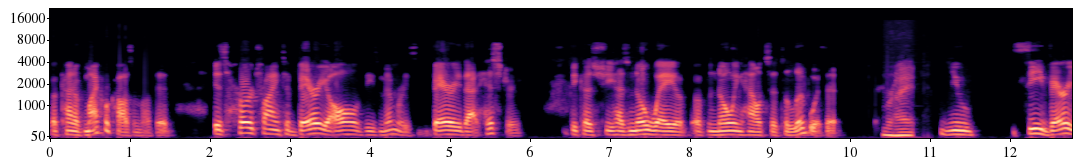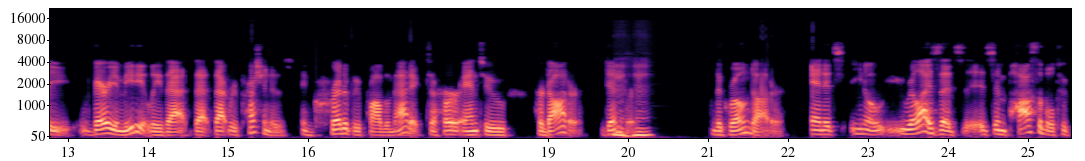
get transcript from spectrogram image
a kind of microcosm of it, is her trying to bury all of these memories, bury that history because she has no way of, of knowing how to, to live with it. Right. You see very, very immediately that, that, that repression is incredibly problematic to her and to her daughter, Denver, mm-hmm. the grown daughter. And it's, you know, you realize that it's, it's impossible to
